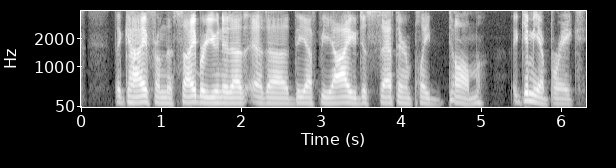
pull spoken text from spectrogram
the guy from the cyber unit at, at uh, the FBI who just sat there and played dumb. Give me a break.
